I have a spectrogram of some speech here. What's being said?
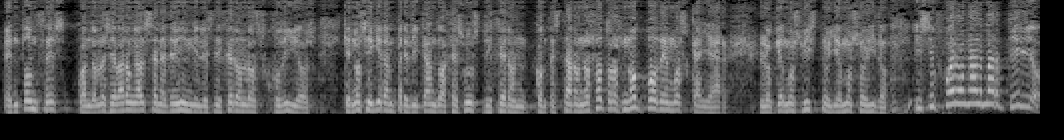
entonces, cuando les llevaron al Sanedrín y les dijeron los judíos que no siguieran predicando a Jesús, dijeron, contestaron, nosotros no podemos callar lo que hemos visto y hemos oído. Y se fueron al martirio.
